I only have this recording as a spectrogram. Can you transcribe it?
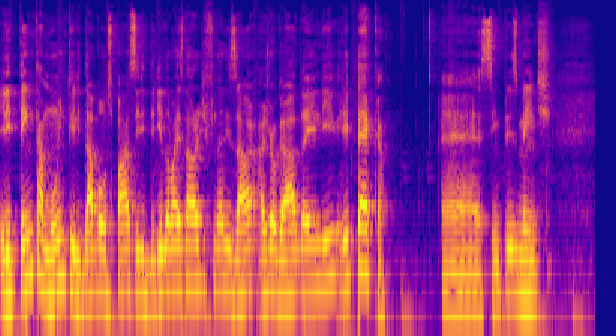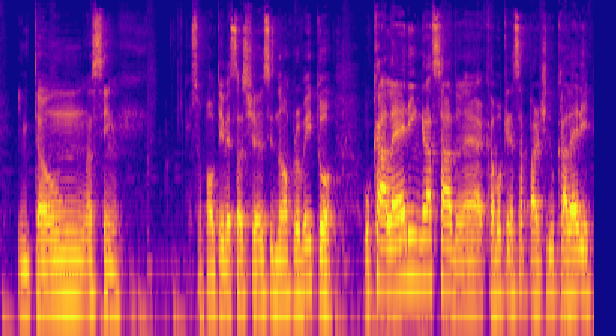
Ele tenta muito, ele dá bons passos, ele dribla, mas na hora de finalizar a jogada ele, ele peca. É, simplesmente. Então, assim, São Paulo teve essas chances não aproveitou. O Caleri, engraçado, né? Acabou que nessa partida o Caleri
